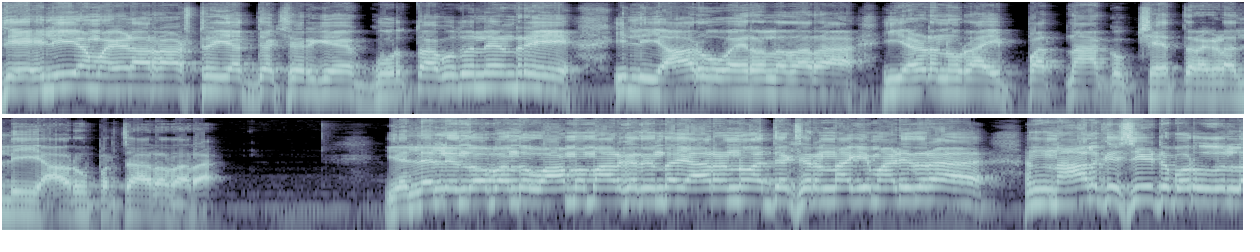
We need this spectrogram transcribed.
ದೆಹಲಿಯ ಮಹಿಳಾ ರಾಷ್ಟ್ರೀಯ ಅಧ್ಯಕ್ಷರಿಗೆ ಗುರುತಾಗೋದಿಲ್ಲೇನ್ರಿ? ಇಲ್ಲಿ ಯಾರು ವೈರಲ್ ಅದಾರ? ಎರಡು ನೂರ ಕ್ಷೇತ್ರಗಳಲ್ಲಿ ಯಾರು ಪ್ರಚಾರ ಅದಾರ? ಎಲ್ಲೆಲ್ಲಿಂದೋ ಬಂದು ವಾಮ ಮಾರ್ಗದಿಂದ ಯಾರನ್ನು ಅಧ್ಯಕ್ಷರನ್ನಾಗಿ ಮಾಡಿದ್ರೆ ನಾಲ್ಕು ಸೀಟ್ ಬರುವುದಿಲ್ಲ.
